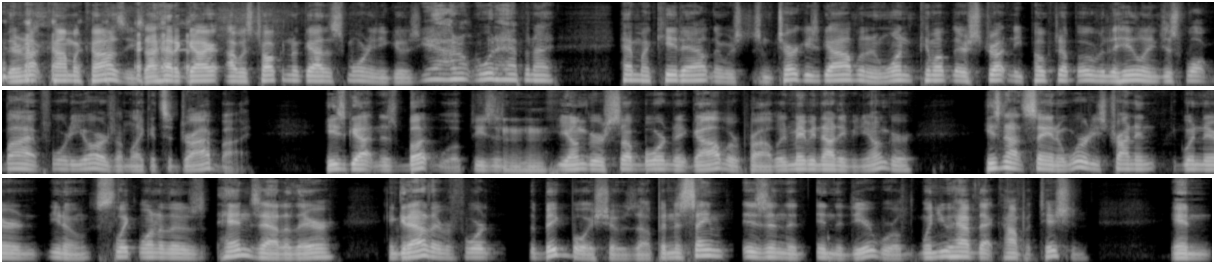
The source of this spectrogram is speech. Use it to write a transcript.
They're not kamikazes. I had a guy. I was talking to a guy this morning. He goes, "Yeah, I don't know what happened. I had my kid out, and there was some turkeys gobbling, and one came up there strutting. He poked up over the hill and he just walked by at forty yards. I'm like, it's a drive by. He's gotten his butt whooped. He's a Mm-hmm. younger subordinate gobbler, probably, maybe not even younger. He's not saying a word. He's trying to go in there and you know slick one of those hens out of there and get out of there before the big boy shows up. And the same is in the in the deer world. When you have that competition, and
